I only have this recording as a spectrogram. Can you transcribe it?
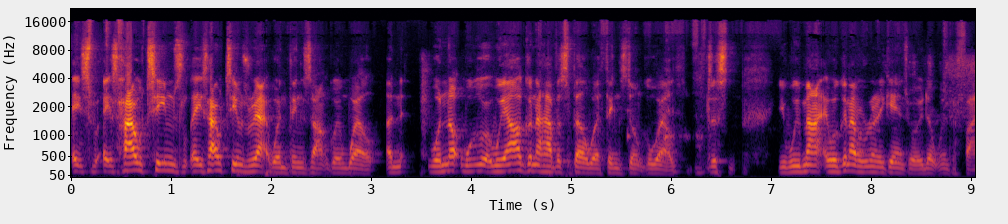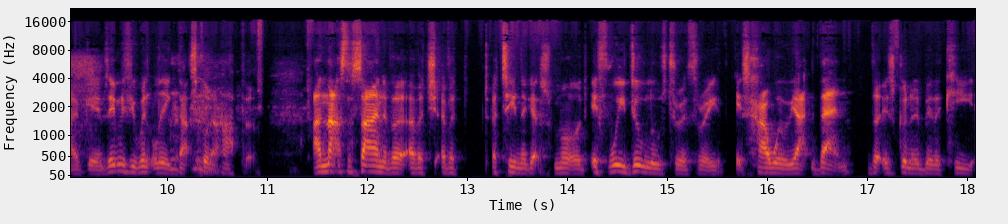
it's it's how teams it's how teams react when things aren't going well, and we're not we we are going to have a spell where things don't go well. Just we might we're going to have a run of games where we don't win for five games. Even if you win the league, that's going to happen, and that's the sign of a of a of a, a team that gets promoted. If we do lose two or three, it's how we react then that is going to be the key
